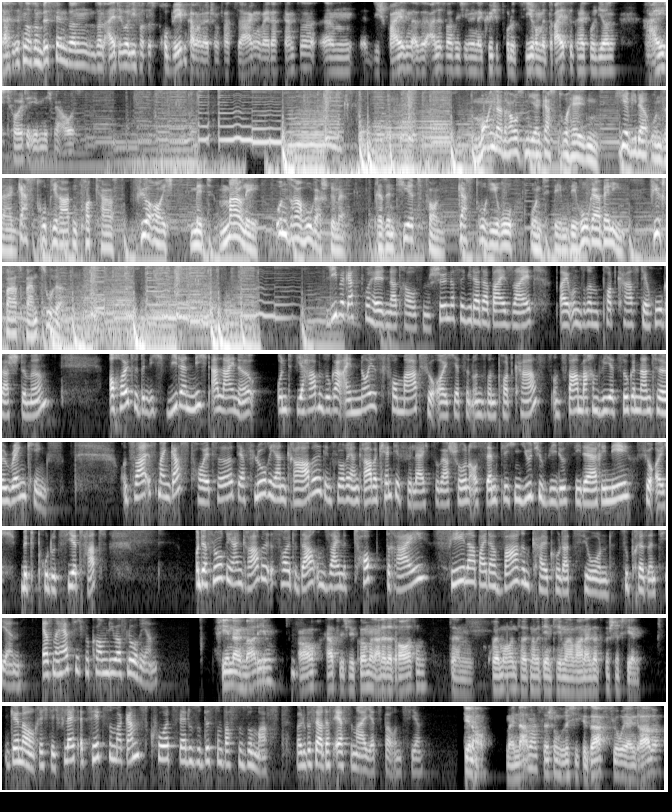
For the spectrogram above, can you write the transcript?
Das ist noch so ein bisschen so ein, so ein alt überliefertes Problem, kann man heute schon fast sagen, weil das Ganze, ähm, die Speisen, also alles, was ich in der Küche produziere, mit drei zu kalkulieren, reicht heute eben nicht mehr aus. Moin da draußen, ihr Gastrohelden. Hier wieder unser Gastropiraten-Podcast für euch mit Marley, unserer Hoga-Stimme. Präsentiert von Gastrohero und dem Dehoga Berlin. Viel Spaß beim Zuhören. Liebe Gastrohelden da draußen, schön, dass ihr wieder dabei seid bei unserem Podcast der Hoga Stimme. Auch heute bin ich wieder nicht alleine und wir haben sogar ein neues Format für euch jetzt in unseren Podcasts. Und zwar machen wir jetzt sogenannte Rankings. Und zwar ist mein Gast heute der Florian Grabe. Den Florian Grabe kennt ihr vielleicht sogar schon aus sämtlichen YouTube-Videos, die der René für euch mitproduziert hat. Und der Florian Grabe ist heute da, um seine Top 3 Fehler bei der Warenkalkulation zu präsentieren. Erstmal herzlich willkommen, lieber Florian. Vielen Dank, Marlin. Auch herzlich willkommen an alle da draußen. Dann wollen wir uns heute mal mit dem Thema Wareneinsatz beschäftigen. Genau, richtig. Vielleicht erzählst du mal ganz kurz, wer du so bist und was du so machst, weil du bist ja das erste Mal jetzt bei uns hier. Genau. Mein Name hast du ja schon richtig gesagt, Florian Grabe.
